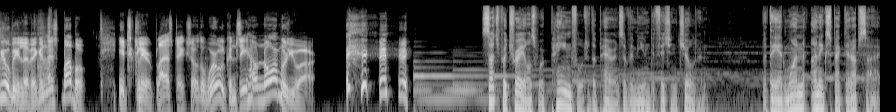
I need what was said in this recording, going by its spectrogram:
You'll be living in this bubble. It's clear plastic so the world can see how normal you are. Such portrayals were painful to the parents of immune deficient children, but they had one unexpected upside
